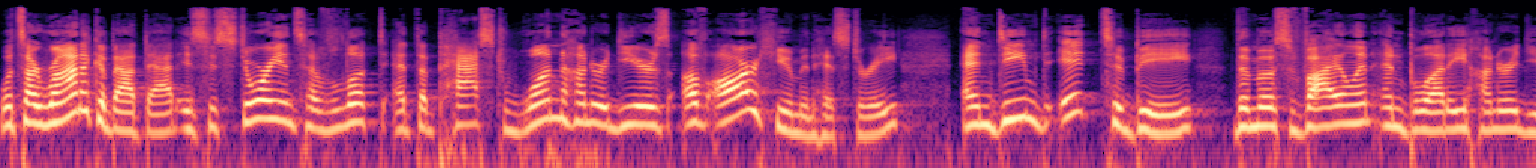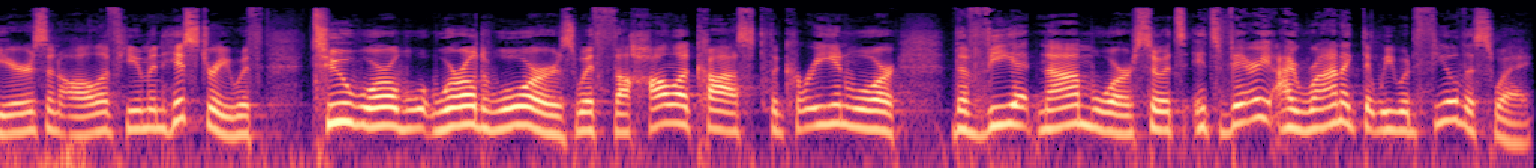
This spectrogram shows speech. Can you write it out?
What's ironic about that is historians have looked at the past 100 years of our human history and deemed it to be the most violent and bloody hundred years in all of human history, with two world, world wars, with the Holocaust, the Korean War, the Vietnam War. So it's, it's very ironic that we would feel this way.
